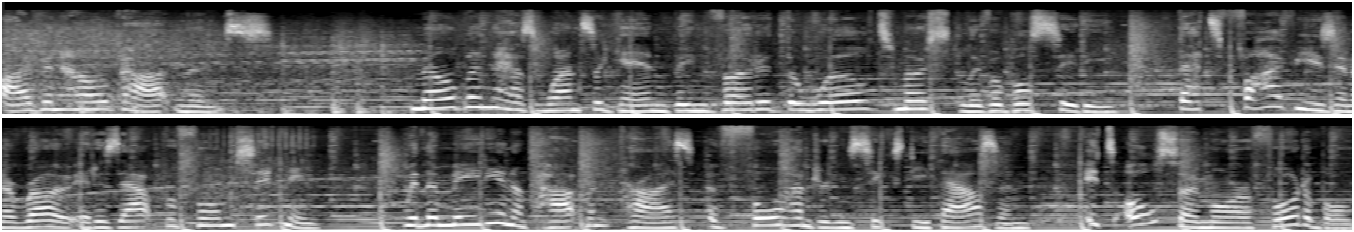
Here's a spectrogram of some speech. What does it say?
Ivanhoe Apartments. Melbourne has once again been voted the world's most livable city. That's five years in a row it has outperformed Sydney. With a median apartment price of 460,000, it's also more affordable.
